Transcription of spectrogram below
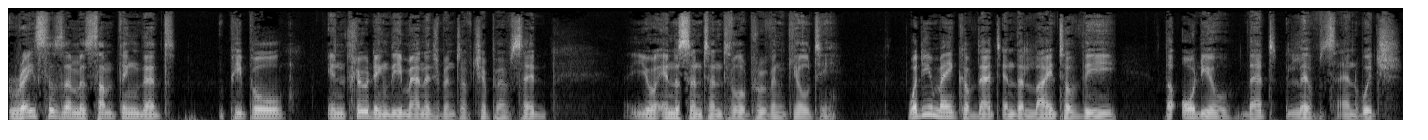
Racism is something that people, including the management of Chippa, have said you're innocent until proven guilty. What do you make of that in the light of the the audio that lives and which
